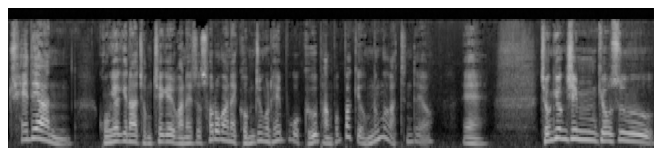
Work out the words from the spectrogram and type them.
최대한 공약이나 정책에 관해서 서로 간에 검증을 해보고 그 방법밖에 없는 것 같은데요. 예. 정경심 교수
